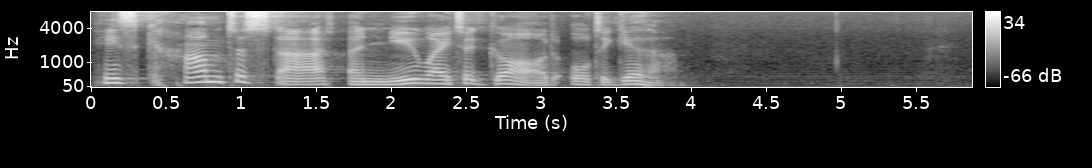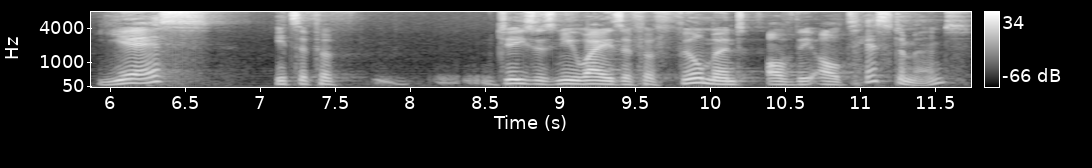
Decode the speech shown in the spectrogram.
he's come to start a new way to God altogether. Yes, it's a Jesus' new way is a fulfillment of the Old Testament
